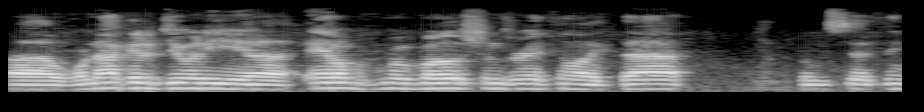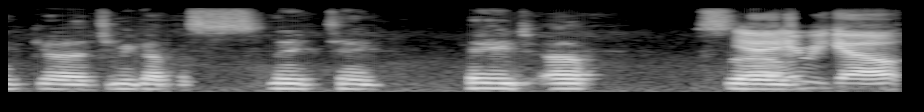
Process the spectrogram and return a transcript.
Uh, we're not going to do any uh, animal promotions or anything like that. Let me see. I think uh, Jimmy got the snake tank page up. So, Yeah, here we go.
